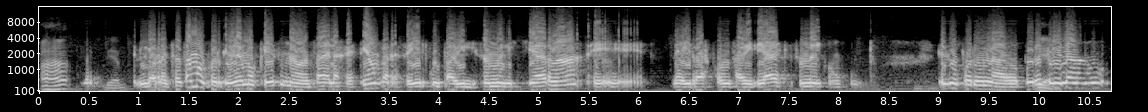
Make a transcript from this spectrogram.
Ajá, bien. Lo rechazamos porque vemos que es una avanzada de la gestión para seguir culpabilizando a la izquierda eh, de irresponsabilidades que son del conjunto. Eso por un lado. Por otro lado,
